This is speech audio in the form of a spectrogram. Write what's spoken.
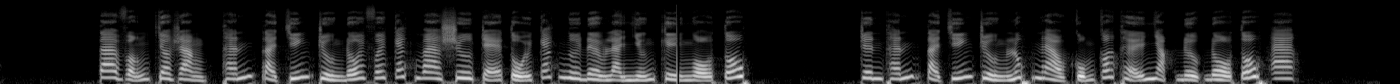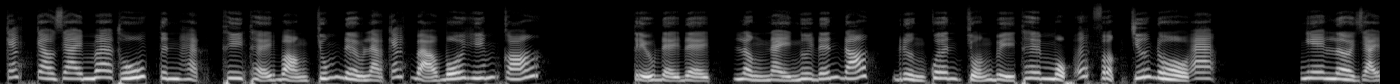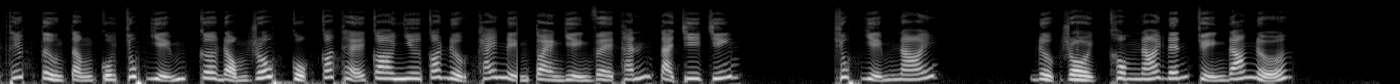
Ta vẫn cho rằng thánh tài chiến trường đối với các ma sư trẻ tuổi các ngươi đều là những kỳ ngộ tốt. Trên thánh tài chiến trường lúc nào cũng có thể nhặt được đồ tốt a. các cao giai ma thú tinh hạt thi thể bọn chúng đều là các bảo bối hiếm có. Tiểu đệ đệ, lần này ngươi đến đó, Đừng quên chuẩn bị thêm một ít vật chứa đồ A. Nghe lời giải thích tường tận của Trúc Diễm, cơ động rốt cuộc có thể coi như có được khái niệm toàn diện về thánh tà chi chiến. Trúc Diễm nói, Được rồi, không nói đến chuyện đó nữa.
